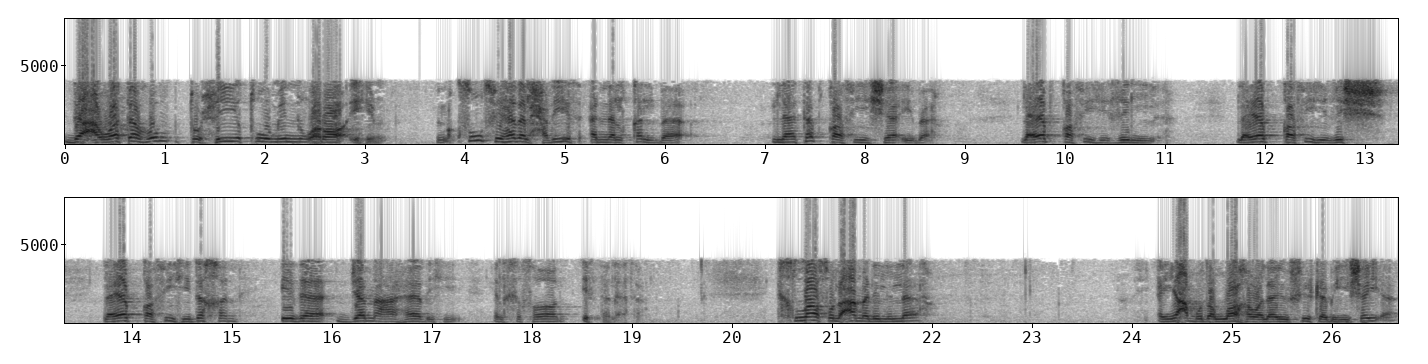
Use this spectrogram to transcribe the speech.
دعوتهم تحيط من ورائهم. المقصود في هذا الحديث أن القلب لا تبقى فيه شائبة لا يبقى فيه غل لا يبقى فيه غش لا يبقى فيه دخن إذا جمع هذه الخصال الثلاثة. إخلاص العمل لله أن يعبد الله ولا يشرك به شيئا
